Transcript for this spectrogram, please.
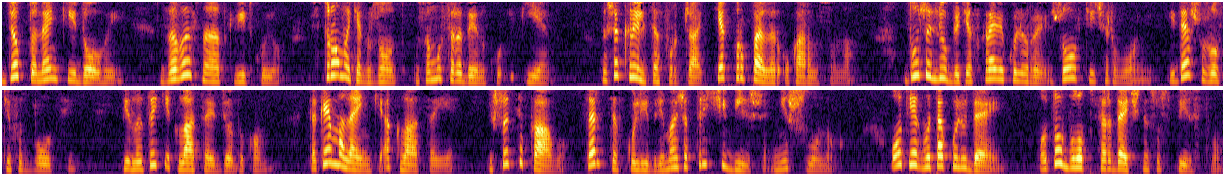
Дзьоб тоненький і довгий. Зависне над квіткою, стромить, як зонт, у саму серединку, і п'є. Лише крильця фурчать, як пропелер у Карлсона. Дуже люблять яскраві кольори, жовті й червоні. Йдеш у жовтій футболці, підлетить і клацає дзьобиком. Таке маленьке, а клацає. І що цікаво, серце в колібрі майже втричі більше, ніж шлунок. От якби так у людей. Ото було б сердечне суспільство.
